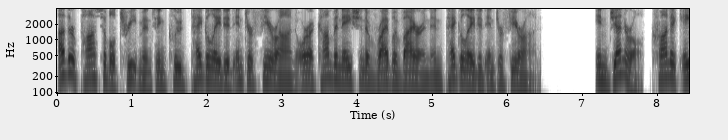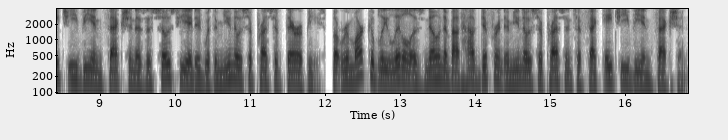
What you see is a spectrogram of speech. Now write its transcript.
Other possible treatments include pegylated interferon or a combination of ribavirin and pegylated interferon. In general, chronic HEV infection is associated with immunosuppressive therapies, but remarkably little is known about how different immunosuppressants affect HEV infection.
